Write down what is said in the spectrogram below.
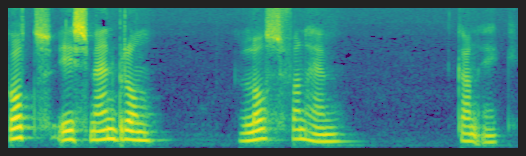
God is mijn bron. Los van Hem kan ik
